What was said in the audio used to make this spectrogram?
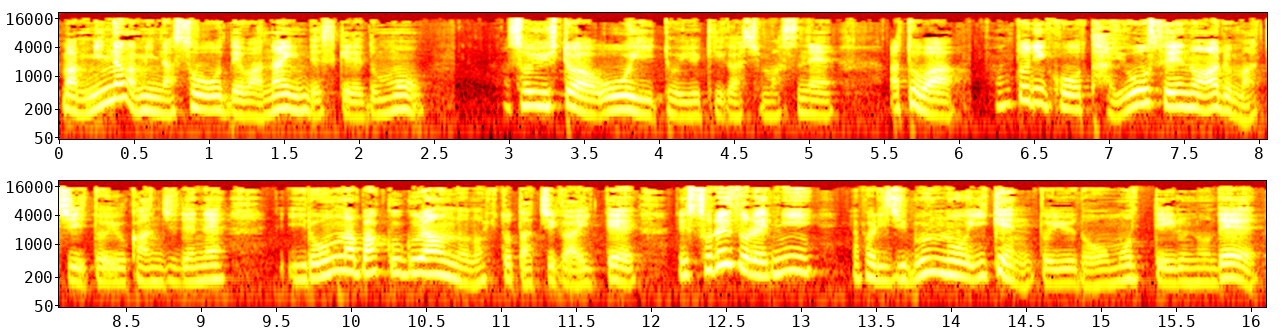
まあみんながみんなそうではないんですけれども、そういう人は多いという気がしますね。あとは、本当にこう多様性のある街という感じでね、いろんなバックグラウンドの人たちがいて、で、それぞれにやっぱり自分の意見というのを持っているので、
